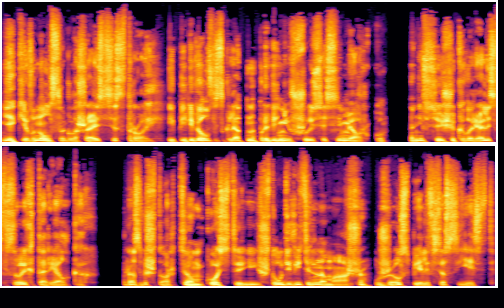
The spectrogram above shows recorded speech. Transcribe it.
Я кивнул, соглашаясь с сестрой, и перевел взгляд на провинившуюся семерку. Они все еще ковырялись в своих тарелках. Разве что Артем, Костя и, что удивительно, Маша уже успели все съесть.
